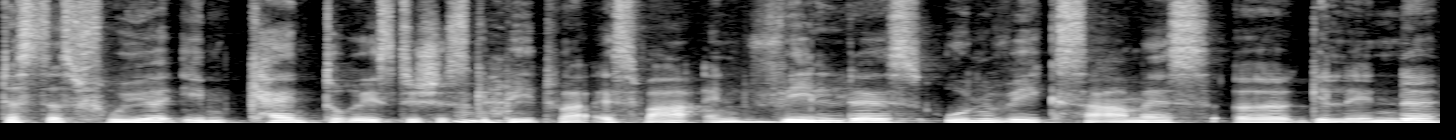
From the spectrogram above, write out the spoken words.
dass das früher eben kein touristisches mhm. Gebiet war. Es war ein wildes, unwegsames äh, Gelände.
